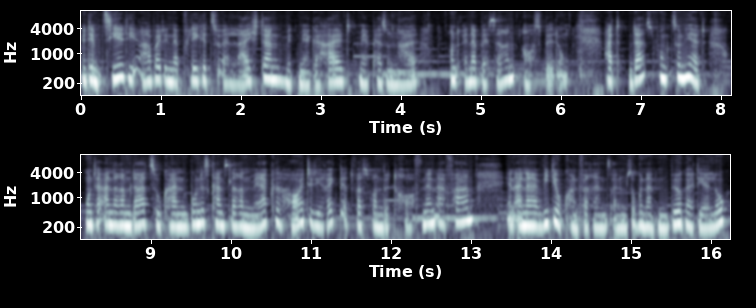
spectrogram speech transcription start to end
mit dem Ziel, die Arbeit in der Pflege zu erleichtern, mit mehr Gehalt, mehr Personal und einer besseren Ausbildung. Hat das funktioniert? Unter anderem dazu kann Bundeskanzlerin Merkel heute direkt etwas von Betroffenen erfahren. In einer Videokonferenz, einem sogenannten Bürgerdialog,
